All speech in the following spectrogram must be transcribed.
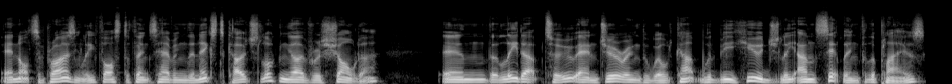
And not surprisingly, Foster thinks having the next coach looking over his shoulder in the lead up to and during the World Cup would be hugely unsettling for the players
